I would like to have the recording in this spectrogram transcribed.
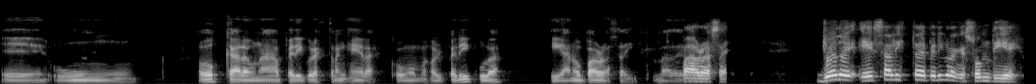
eh, un Oscar a una película extranjera como mejor película y ganó Parasite. Parasite. Yo de esa lista de películas que son 10,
